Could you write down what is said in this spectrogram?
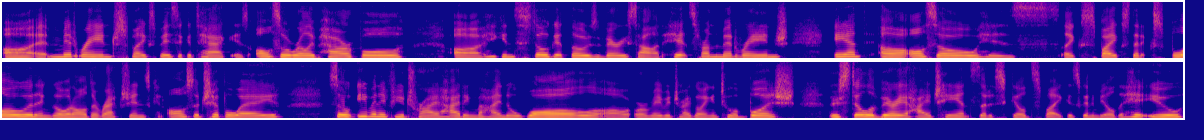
Uh, at mid range, Spike's basic attack is also really powerful. Uh, he can still get those very solid hits from the mid range, and uh, also his like spikes that explode and go in all directions can also chip away. So even if you try hiding behind a wall or, or maybe try going into a bush, there's still a very high chance that a skilled spike is going to be able to hit you.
